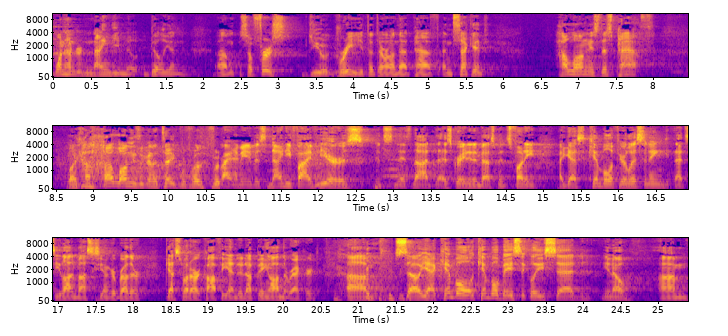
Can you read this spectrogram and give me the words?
190 mil- billion. Um, so first, do you agree that they're on that path? And second, how long is this path? Like, how, how long is it going to take before? The, Right. I mean, if it's 95 years, it's it's not as great an investment. It's funny. I guess Kimball, if you're listening, that's Elon Musk's younger brother. Guess what? Our coffee ended up being on the record. Um, so yeah, Kimball Kimball basically said, you know, um,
